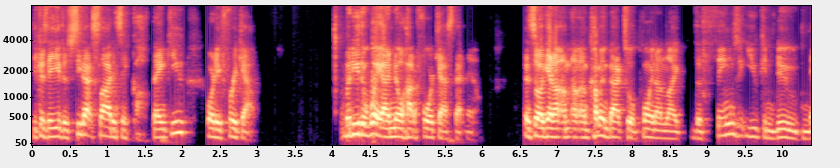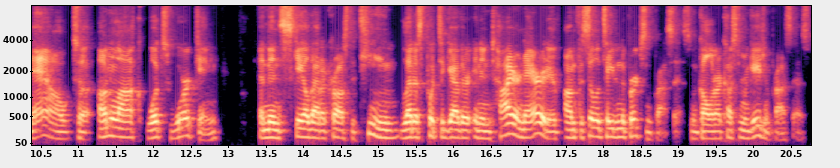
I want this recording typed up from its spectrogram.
because they either see that slide and say, "Oh, thank you," or they freak out. But either way, I know how to forecast that now. And so again, I'm, I'm coming back to a point on like the things that you can do now to unlock what's working and then scale that across the team. Let us put together an entire narrative on facilitating the purchasing process. We call it our customer engagement process.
